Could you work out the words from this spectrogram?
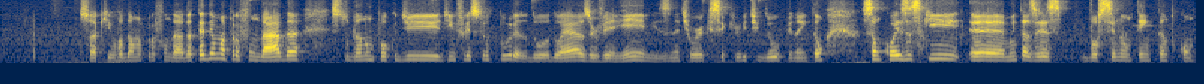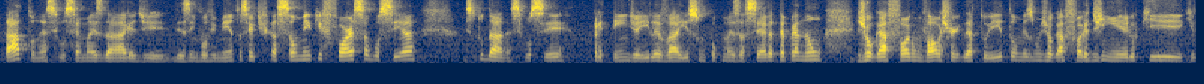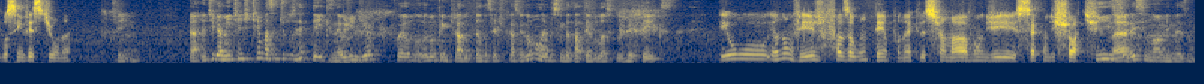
só que eu vou dar uma aprofundada. Até dei uma aprofundada estudando um pouco de, de infraestrutura do, do Azure, VMs, Network Security Group, né? Então, são coisas que é, muitas vezes você não tem tanto contato, né? Se você é mais da área de desenvolvimento, a certificação meio que força você a estudar, né? Se você pretende aí levar isso um pouco mais a sério, até para não jogar fora um voucher gratuito ou mesmo jogar fora dinheiro que, que você investiu, né? Sim. É, antigamente a gente tinha bastante dos retakes, né? Hoje em dia eu não tenho tirado tantas certificações, eu não lembro se ainda está tendo o lance dos retakes. Eu, eu não vejo faz algum tempo, né? Que eles chamavam de second shot. Isso, né? era esse nome mesmo.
